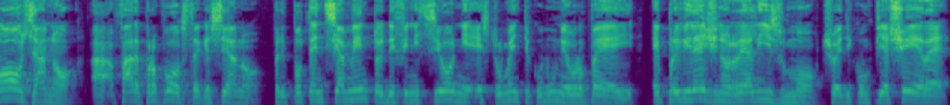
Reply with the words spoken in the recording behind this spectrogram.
osano uh, fare proposte che siano per il potenziamento di definizioni e strumenti comuni europei e privilegino il realismo, cioè di compiacere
